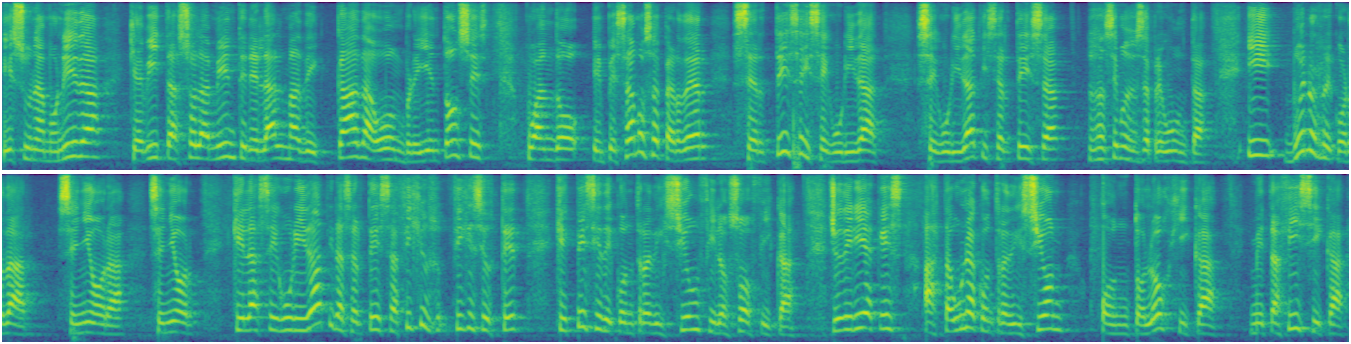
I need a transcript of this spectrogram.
es una moneda que habita solamente en el alma de cada hombre. Y entonces cuando empezamos a perder certeza y seguridad, seguridad y certeza, nos hacemos esa pregunta. Y bueno recordar, señora, señor, que la seguridad y la certeza, fíjese, usted qué especie de contradicción filosófica. Yo diría que es hasta una contradicción ontológica, metafísica.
